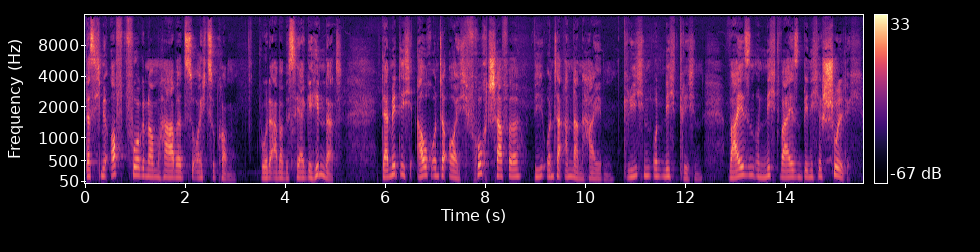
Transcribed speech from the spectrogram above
dass ich mir oft vorgenommen habe, zu euch zu kommen, wurde aber bisher gehindert, damit ich auch unter euch Frucht schaffe wie unter anderen Heiden, Griechen und Nichtgriechen, Weisen und Nichtweisen bin ich hier schuldig.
